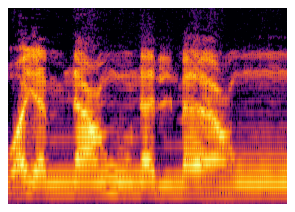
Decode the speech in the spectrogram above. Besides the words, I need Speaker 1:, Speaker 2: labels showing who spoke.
Speaker 1: ويمنعون الماعون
